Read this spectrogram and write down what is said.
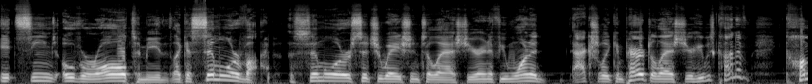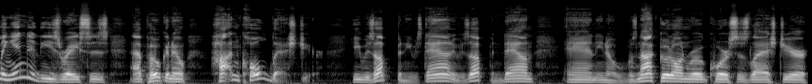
it seems overall to me like a similar vibe, a similar situation to last year. And if you want to actually compare it to last year, he was kind of coming into these races at Pocono hot and cold last year. He was up and he was down, he was up and down, and you know was not good on road courses last year.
